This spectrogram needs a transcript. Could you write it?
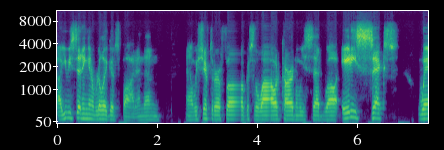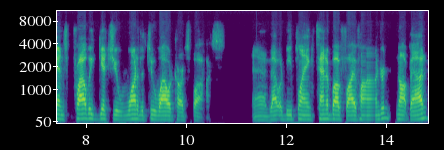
uh, you'd be sitting in a really good spot. And then uh, we shifted our focus to the wild card, and we said, well, 86 wins probably get you one of the two wild card spots, and that would be playing 10 above 500, not bad.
